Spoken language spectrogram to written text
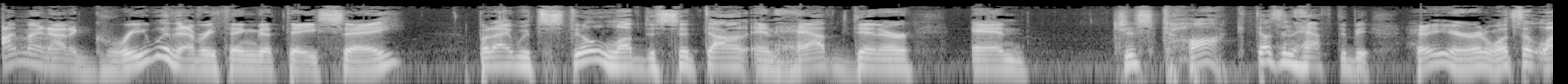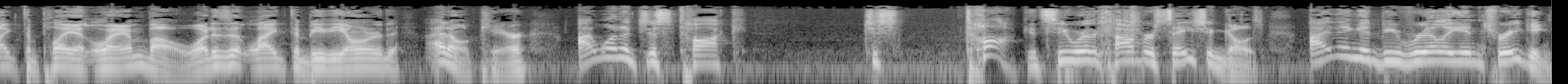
I might not agree with everything that they say, but I would still love to sit down and have dinner and just talk. It doesn't have to be, hey, Aaron, what's it like to play at Lambeau? What is it like to be the owner? I don't care. I want to just talk, just talk and see where the conversation goes. I think it'd be really intriguing.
